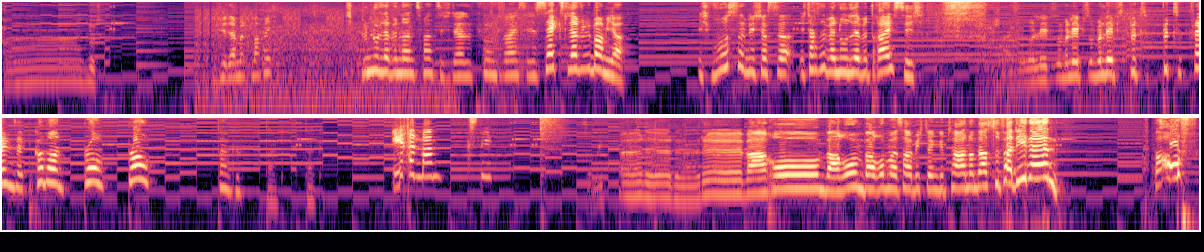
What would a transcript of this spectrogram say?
Äh, gut. Wie viel damit mache ich? Ich bin nur Level 29, Level 35. Das ist sechs Level über mir. Ich wusste nicht, dass er. Ich dachte, er wäre nur Level 30. Scheiße, überlebst, überlebst, überlebst. Bitte, bitte, Flamesack, come on, Bro, Bro. Danke, danke, danke. Ehrenmann, Sorry. Warum, warum, warum, was habe ich denn getan, um das zu verdienen? Hör auf!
